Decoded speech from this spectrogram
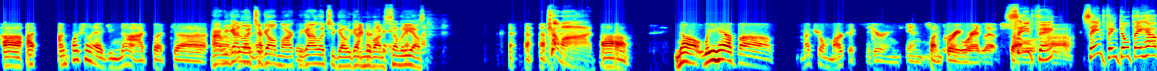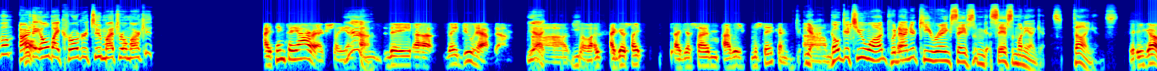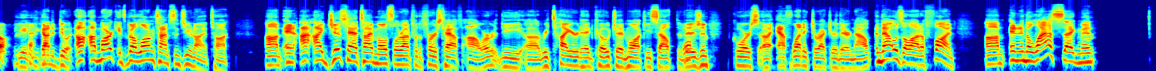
Uh, I, unfortunately, I do not. But uh, All right, we got to let you go, Mark. We got to let you go. We got to move on to somebody else. Come on. Uh, no, we have uh, Metro Markets here in, in Sun Prairie where I live. So, Same thing. Uh, Same thing. Don't they have them? Aren't Oh. they owned by Kroger too, Metro Market? I think they are actually. Yeah. and they uh, they do have them. Yeah. Uh, so I, I guess I I guess I'm I was mistaken. Yeah. Um, go get you one. Put it on your key ring. Save some. Save some money on gas. I'm telling you. There you go. You, you got to do it. Uh, uh, Mark, it's been a long time since you and I have talked. Um, and I, I just had Ty Mosler on for the first half hour, the uh, retired head coach at Milwaukee South Division, of course, uh, athletic director there now. And that was a lot of fun. Um, and in the last segment,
